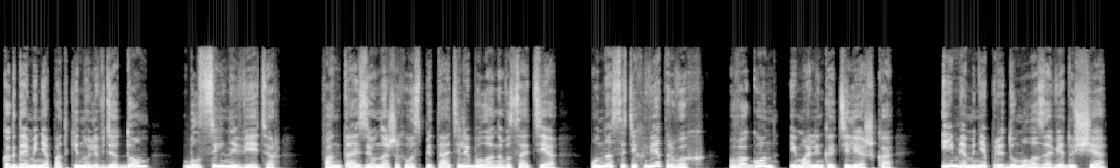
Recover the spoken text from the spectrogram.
Когда меня подкинули в детдом, был сильный ветер. Фантазия у наших воспитателей была на высоте. У нас этих Ветровых вагон и маленькая тележка. Имя мне придумала заведующая,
